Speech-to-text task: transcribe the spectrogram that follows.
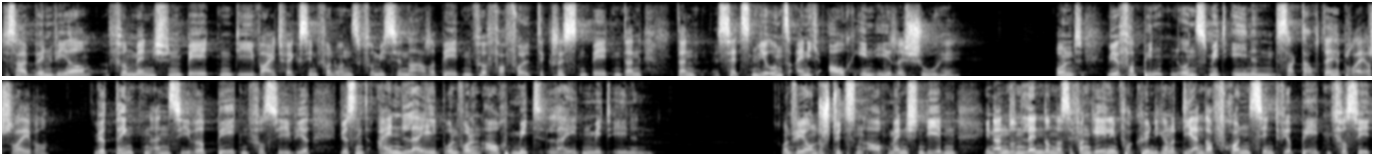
Deshalb, wenn wir für Menschen beten, die weit weg sind von uns, für Missionare beten, für verfolgte Christen beten, dann, dann setzen wir uns eigentlich auch in ihre Schuhe. Und wir verbinden uns mit ihnen. Das sagt auch der Hebräerschreiber. Wir denken an sie, wir beten für sie, wir, wir sind ein Leib und wollen auch mitleiden mit ihnen. Und wir unterstützen auch Menschen, die eben in anderen Ländern das Evangelium verkündigen oder die an der Front sind. Wir beten für sie.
